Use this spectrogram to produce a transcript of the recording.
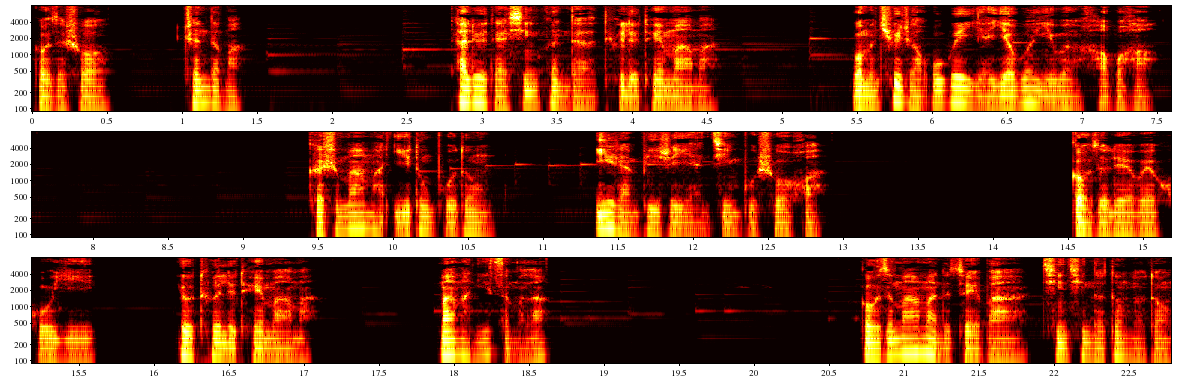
狗子说：“真的吗？”他略带兴奋地推了推妈妈。我们去找乌龟爷爷问一问好不好？可是妈妈一动不动，依然闭着眼睛不说话。狗子略微狐疑，又推了推妈妈：“妈妈，你怎么了？”狗子妈妈的嘴巴轻轻地动了动，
